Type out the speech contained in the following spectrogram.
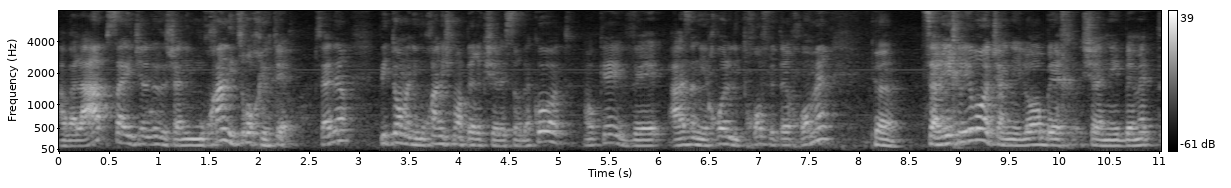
אבל ה upside של זה זה שאני מוכן לצרוך יותר, בסדר? פתאום אני מוכן לשמוע פרק של עשר דקות, אוקיי? ואז אני יכול לדחוף יותר חומר. כן. צריך לראות שאני לא. שאני באמת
